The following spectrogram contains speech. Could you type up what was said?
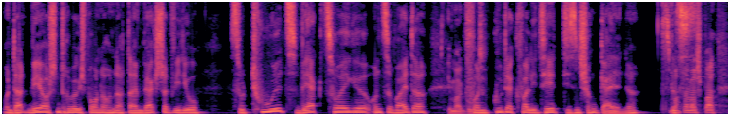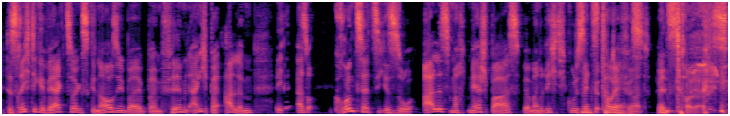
Und da hatten wir ja auch schon drüber gesprochen, auch nach deinem Werkstattvideo. So Tools, Werkzeuge und so weiter Immer gut. von guter Qualität, die sind schon geil, ne? Das macht Das- einfach Spaß. Das richtige Werkzeug ist genauso wie bei, beim Filmen, eigentlich bei allem. Also grundsätzlich ist es so, alles macht mehr Spaß, wenn man richtig gutes Wenn's Equipment teuer dafür ist. hat. Wenn es teuer ist.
